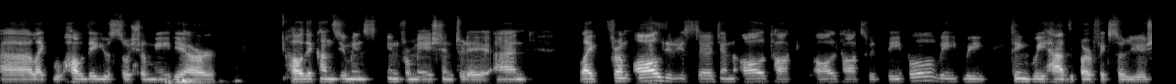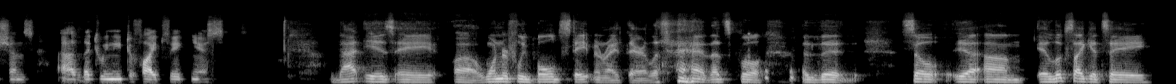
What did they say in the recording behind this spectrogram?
uh, like how they use social media or how they consume ins- information today and like from all the research and all talk all talks with people we we think we have the perfect solutions uh, that we need to fight fake news That is a uh, wonderfully bold statement right there. Let's, that's cool. the, so yeah, um, it looks like it's a.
